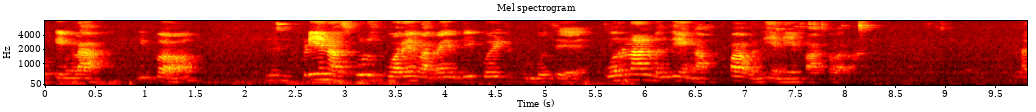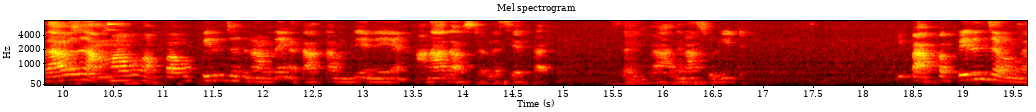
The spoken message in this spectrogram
ஓகேங்களா? இப்போ இப்படியே நான் ஸ்கூலுக்கு போகிறேன் வர்றேன் இப்படி போயிட்டு இருக்கும்போது ஒரு நாள் வந்து எங்கள் அப்பா வந்து என்னைய பார்க்க வர்றாங்க. அதாவது அம்மாவும் அப்பாவும் பிரிஞ்சதுனால தான் எங்கள் தாத்தா வந்து என்னைய அனாத ஹாஸ்டலில் சேர்த்தாரு. சரிங்களா? அதை நான் சொல்லிட்டேன். இப்போ அப்போ பிரிஞ்சவங்க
